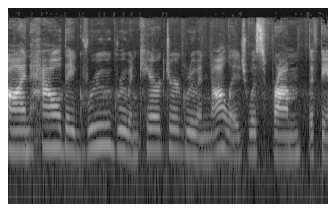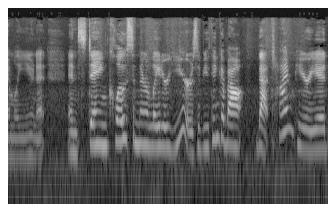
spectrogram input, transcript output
on how they grew, grew in character, grew in knowledge was from the family unit and staying close in their later years. If you think about that time period,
